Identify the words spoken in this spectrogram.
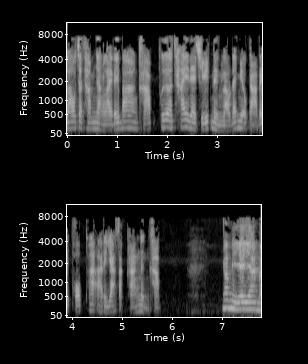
เราจะทำอย่างไรได้บ้างครับ เพื่อให้ในชีวิตหนึ่งเราได้มีโอกาสได้พบพระอริยสักครั้งหนึ่งครับ ก็มีเยอะแยะไป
